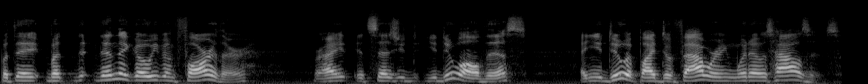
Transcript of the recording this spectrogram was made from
But, they, but th- then they go even farther right? It says you, you do all this, and you do it by devouring widows' houses.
